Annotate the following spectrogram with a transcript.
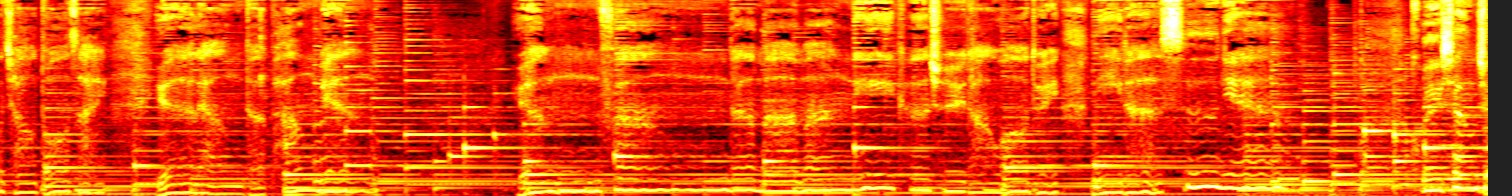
悄悄躲在月亮的旁边。远方的妈妈，你可知道我对你的思念？回想这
